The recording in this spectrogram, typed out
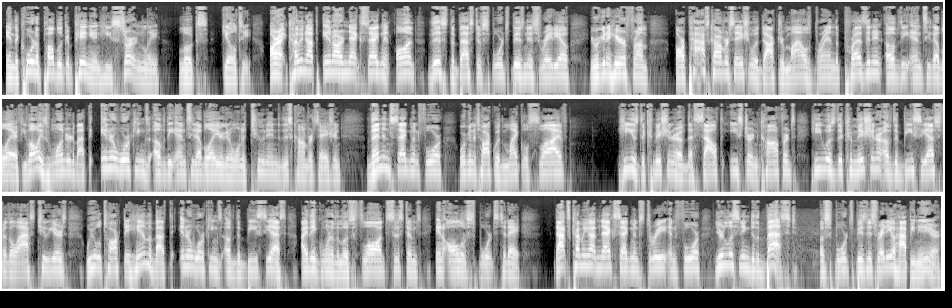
in the court of public opinion, he certainly looks guilty. All right, coming up in our next segment on this, the best of sports business radio, you're going to hear from our past conversation with Dr. Myles Brand, the president of the NCAA. If you've always wondered about the inner workings of the NCAA, you're going to want to tune into this conversation. Then in segment four, we're going to talk with Michael Slive. He is the commissioner of the Southeastern Conference. He was the commissioner of the BCS for the last two years. We will talk to him about the inner workings of the BCS. I think one of the most flawed systems in all of sports today. That's coming up next, segments three and four. You're listening to the best of Sports Business Radio. Happy New Year.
